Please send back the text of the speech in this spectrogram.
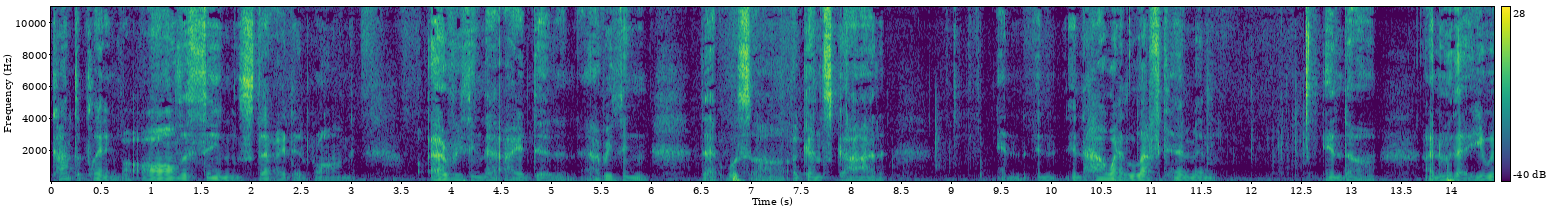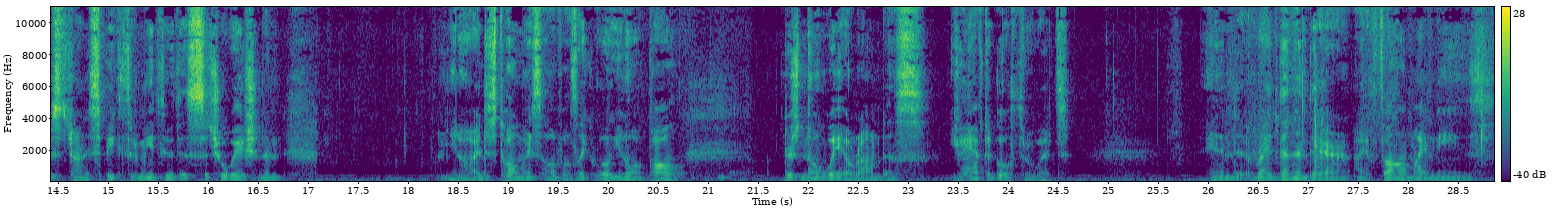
contemplating about all the things that I did wrong, everything that I did, and everything that was uh, against God, and, and, and how I left Him. And, and uh, I knew that He was trying to speak through me through this situation. And, you know, I just told myself, I was like, well, you know what, Paul? There's no way around this. You have to go through it. And right then and there, I fell on my knees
